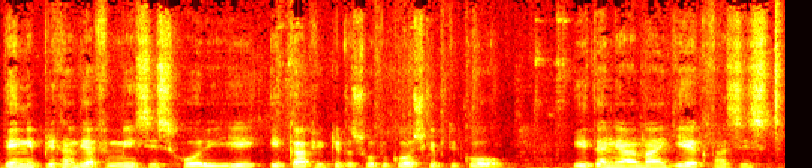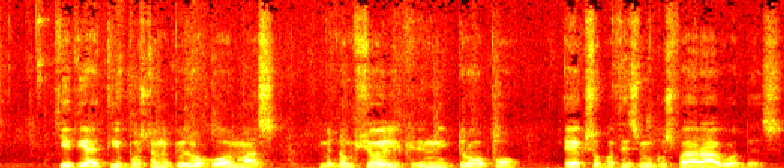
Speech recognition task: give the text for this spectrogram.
Δεν υπήρχαν διαφημίσεις, χορηγοί ή κάποιο κερδοσκοπικό σκεπτικό. Ήταν η ανάγκη έκφρασης και διατύπωσης των επιλογών μας με τον πιο ειλικρινή τρόπο έξω από θεσμικούς παράγοντες.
